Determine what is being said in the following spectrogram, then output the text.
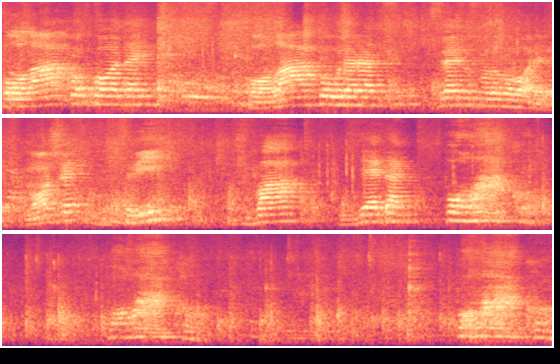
Polako hodaj, polako udarac, sve što smo dogovorili. Može? Tri, dva, jedan, polako. Polako. Polako.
